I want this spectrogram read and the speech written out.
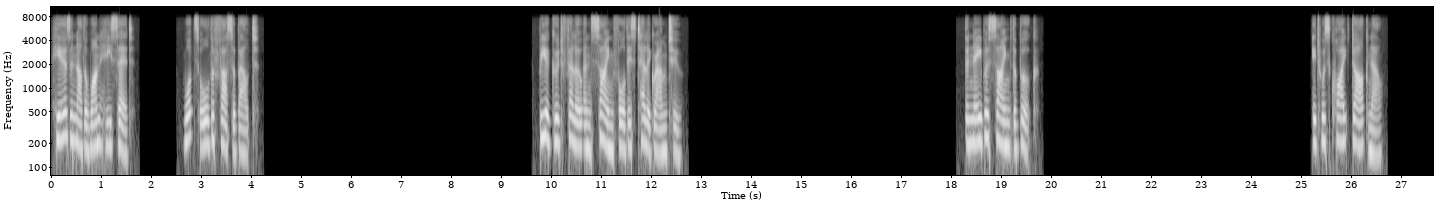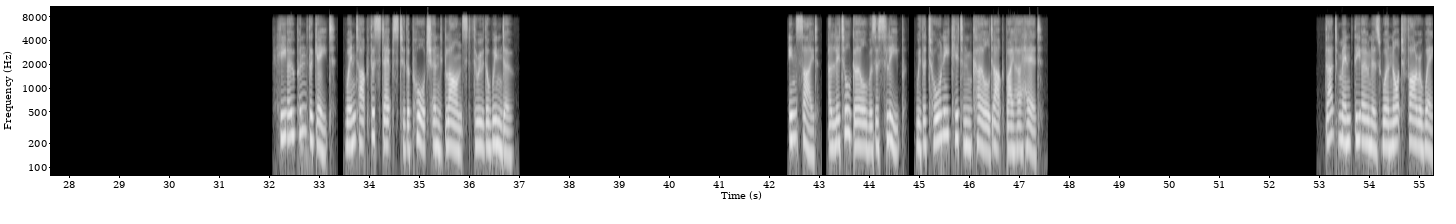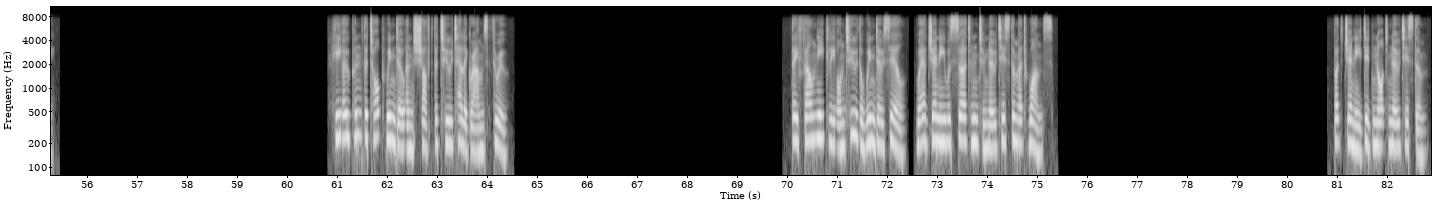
Here's another one he said. What's all the fuss about? Be a good fellow and sign for this telegram too. The neighbor signed the book. It was quite dark now. He opened the gate, went up the steps to the porch and glanced through the window. Inside, a little girl was asleep, with a tawny kitten curled up by her head. That meant the owners were not far away. He opened the top window and shoved the two telegrams through. They fell neatly onto the window sill, where Jenny was certain to notice them at once. But Jenny did not notice them.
